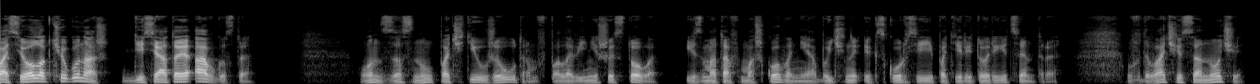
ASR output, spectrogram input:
поселок Чугунаш, 10 августа. Он заснул почти уже утром, в половине шестого, измотав Машкова необычной экскурсией по территории центра. В два часа ночи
